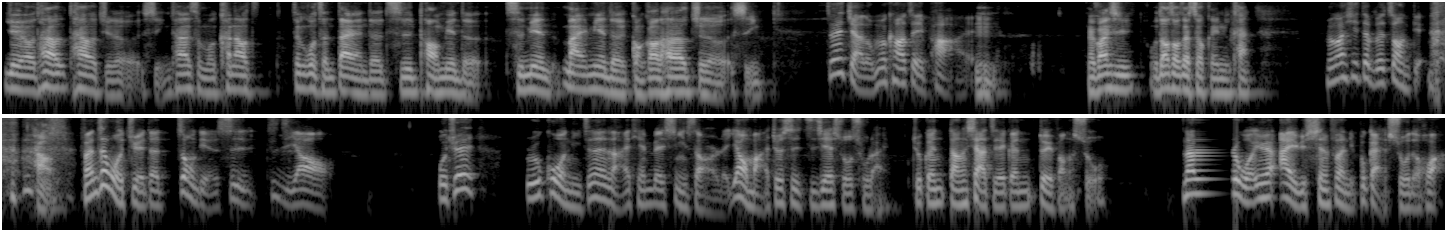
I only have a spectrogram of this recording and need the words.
有有，他有他有觉得恶心，他什么看到曾国成代言的吃泡面的、吃面卖面的广告，他都觉得恶心。真的假的？我没有看到这一 part 哎、嗯，没关系，我到时候再说给你看。没关系，这不是重点。好，反正我觉得重点是自己要，我觉得如果你真的哪一天被性骚扰了，要么就是直接说出来，就跟当下直接跟对方说。那如果因为碍于身份你不敢说的话，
